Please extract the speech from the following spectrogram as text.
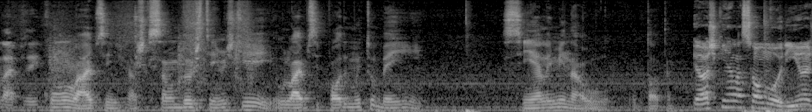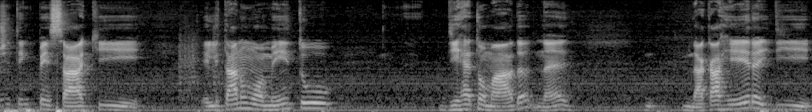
Leipzig. Com o Leipzig. Acho que são dois times que o Leipzig pode muito bem sim eliminar o, o Tottenham. Eu acho que em relação ao Mourinho, a gente tem que pensar que ele está num momento de retomada, né, na carreira e de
